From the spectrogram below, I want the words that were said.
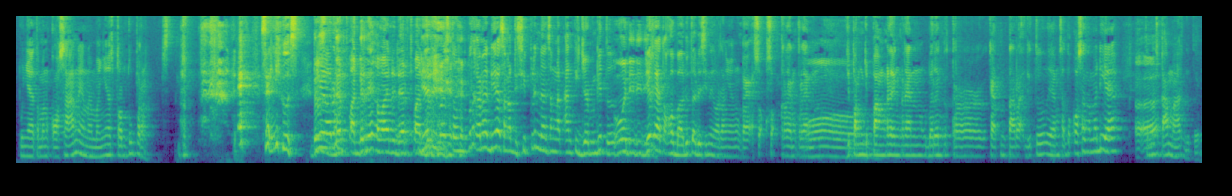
punya teman kosan yang namanya Stormtrooper eh serius Terus Ini orang- Darth Vader-nya ke mana Darth dia Vader? tipe Stormtrooper karena dia sangat disiplin dan sangat anti germ gitu Oh, di- di- dia kayak tokoh badut di sini orang yang kayak sok-sok keren-keren Oh. Jepang-Jepang keren-keren badan keker kayak tentara gitu yang satu kosan sama dia teman sekamar gitu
